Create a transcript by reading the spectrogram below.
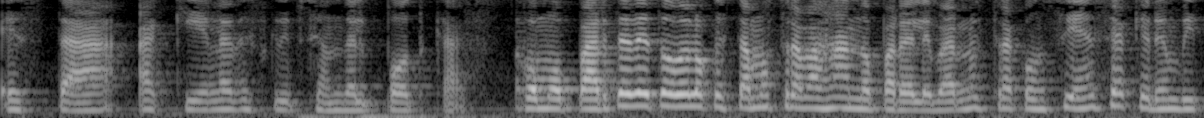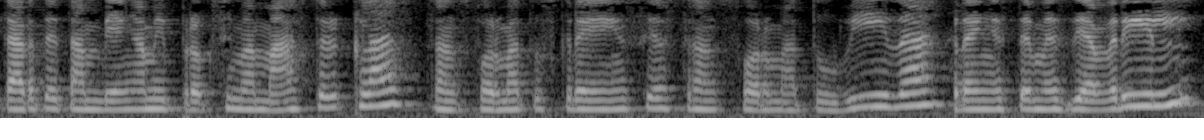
está aquí en la descripción del podcast. Como parte de todo lo que estamos trabajando para elevar nuestra conciencia, quiero invitarte también a mi próxima masterclass, Transforma tus creencias, transforma tu vida, en este mes de abril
